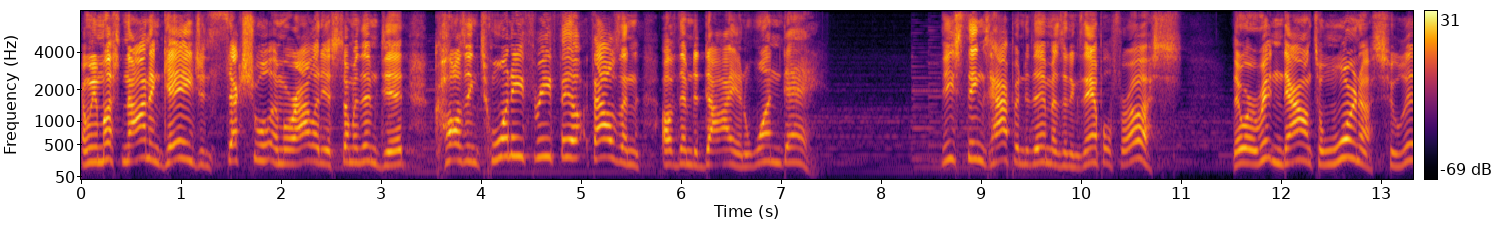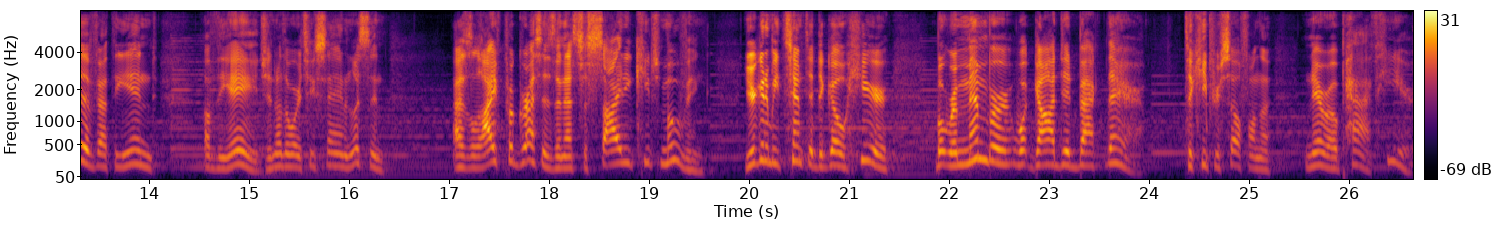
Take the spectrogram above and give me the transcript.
And we must not engage in sexual immorality as some of them did, causing 23,000 of them to die in one day. These things happened to them as an example for us. They were written down to warn us who live at the end of the age. In other words, he's saying, listen, as life progresses and as society keeps moving, you're going to be tempted to go here, but remember what God did back there to keep yourself on the narrow path here,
